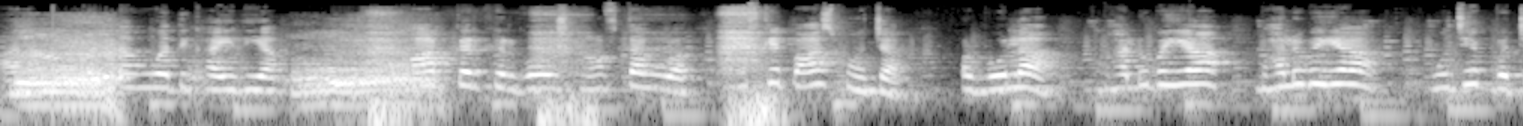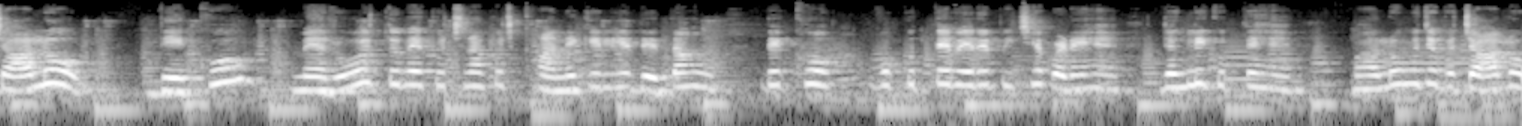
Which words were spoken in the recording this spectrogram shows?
आराम करता हुआ दिखाई दिया। भाग कर खरगोश हाफता हुआ उसके पास पहुँचा और बोला, भालू भैया भालू भैया, मुझे बचा लो। देखो, मैं रोज तुम्हें कुछ ना कुछ खाने के लिए देता हूँ। देखो, वो कुत्ते मेरे पीछे पड़े हैं, जंगली कुत्ते हैं। भालू, मुझे बचा लो।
